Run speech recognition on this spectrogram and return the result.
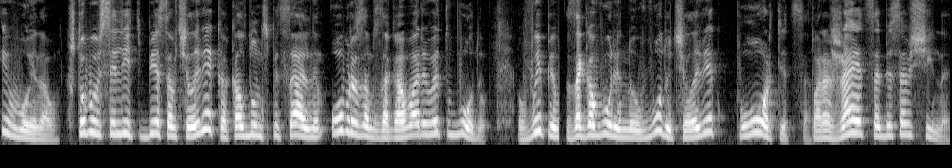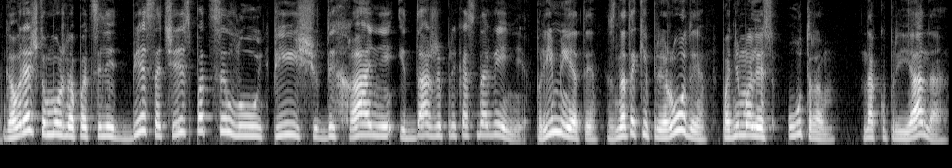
и воинов. Чтобы вселить бесов человека, колдун специальным образом заговаривает воду. Выпив заговоренную воду, человек портится, поражается бесовщиной. Говорят, что можно подселить беса через поцелуй, пищу, дыхание и даже прикосновение. Приметы. Знатоки природы поднимались утром на Куприяна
